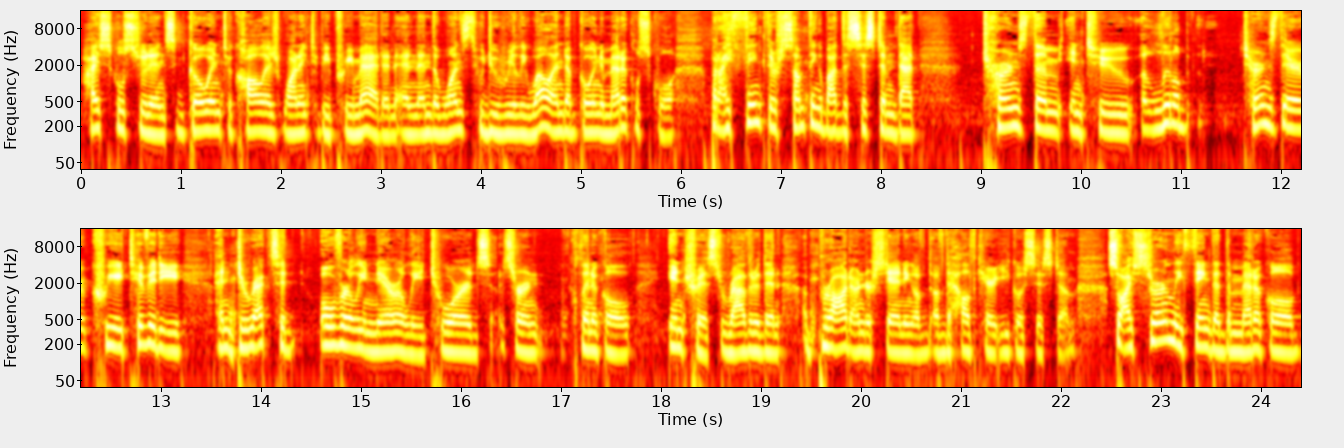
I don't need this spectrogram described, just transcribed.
high school students go into college wanting to be pre med, and, and, and the ones who do really well end up going to medical school. But I think there's something about the system that turns them into a little turns their creativity and directs it overly narrowly towards certain clinical interest rather than a broad understanding of, of the healthcare ecosystem. So I certainly think that the medical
